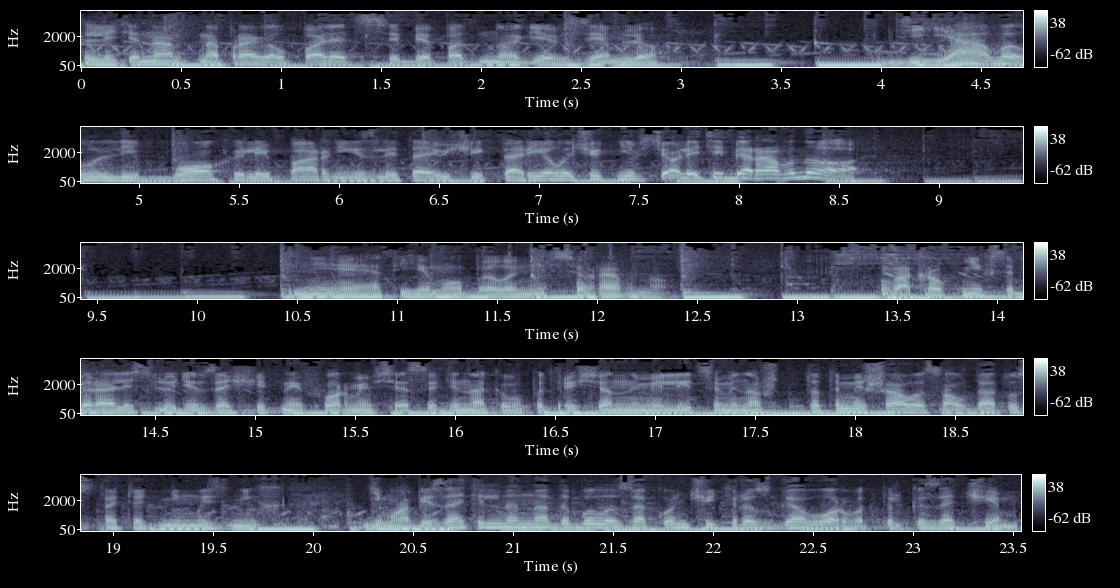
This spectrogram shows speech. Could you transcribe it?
Лейтенант направил палец себе под ноги в землю. «Дьявол ли, бог или парни из летающих тарелочек, не все ли тебе равно?» Нет, ему было не все равно. Вокруг них собирались люди в защитной форме, все с одинаково потрясенными лицами, но что-то мешало солдату стать одним из них. Ему обязательно надо было закончить разговор, вот только зачем?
